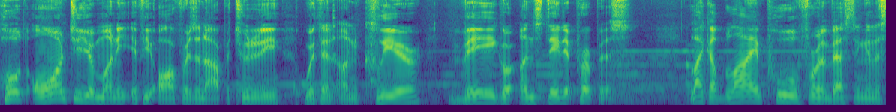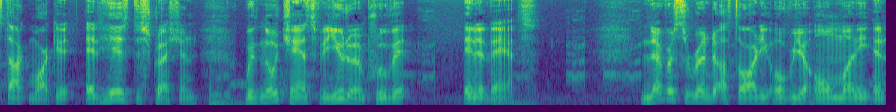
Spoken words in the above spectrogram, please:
Hold on to your money if he offers an opportunity with an unclear, vague, or unstated purpose, like a blind pool for investing in the stock market at his discretion with no chance for you to improve it in advance. Never surrender authority over your own money and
